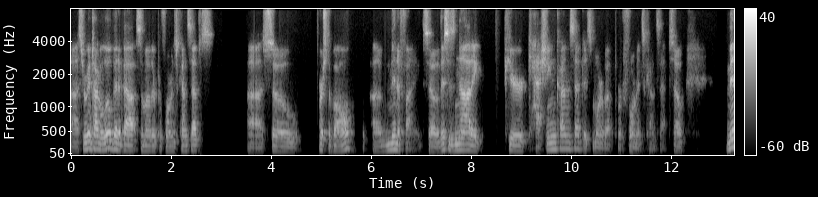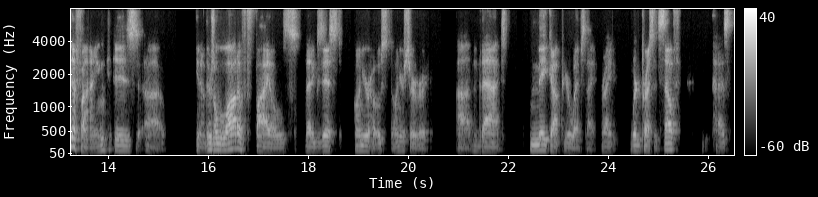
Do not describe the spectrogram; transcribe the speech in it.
Uh, so we're going to talk a little bit about some other performance concepts. Uh, so first of all, uh, minifying. So this is not a pure caching concept. It's more of a performance concept. So minifying is, uh, you know, there's a lot of files that exist on your host, on your server, uh, that make up your website, right? WordPress itself has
